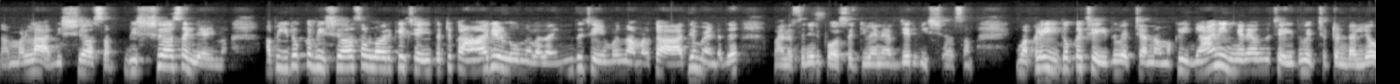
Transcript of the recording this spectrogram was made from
നമ്മളുടെ അവിശ്വാസം വിശ്വാസമില്ലായ്മ. അപ്പൊ ഇതൊക്കെ വിശ്വാസമുള്ളവർക്ക് ചെയ്തിട്ട് കാര്യമുള്ളൂ എന്നുള്ളതാണ് എന്ത് ചെയ്യുമ്പോൾ നമ്മൾക്ക് ആദ്യം വേണ്ടത് മനസ്സിനൊരു പോസിറ്റീവ് എനർജി ഒരു വിശ്വാസം. മക്കളെ ഇതൊക്കെ ചെയ്തു വെച്ചാൽ നമുക്ക് ഞാൻ ഇങ്ങനെ ഒന്ന് ചെയ്തു വെച്ചിട്ടുണ്ടല്ലോ.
